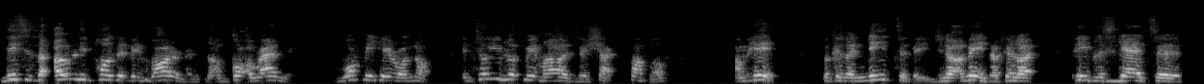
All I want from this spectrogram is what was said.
this is the only positive environment that I've got around me. Want me here or not? Until you look me in my eyes and say, Shaq, fuck off, I'm here because I need to be. Do you know what I mean? I feel like people are scared to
